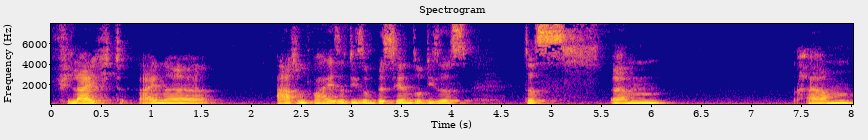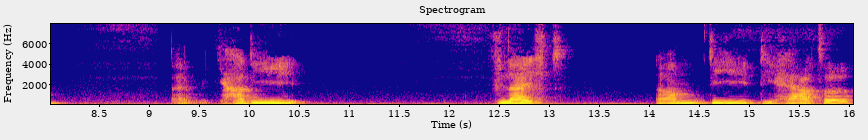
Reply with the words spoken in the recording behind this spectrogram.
vielleicht eine Art und Weise, die so ein bisschen so dieses, das, ähm, ähm, äh, ja, die vielleicht ähm, die, die Härte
